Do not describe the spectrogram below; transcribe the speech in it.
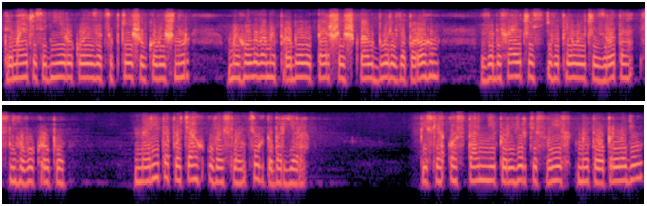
Тримаючись однією рукою за цупкий шовковий шнур, ми головами пробили перший шквал бурі за порогом, задихаючись і випльовуючи з рота снігову крупу. Наріта потяг увесь ланцюг до бар'єра. Після останньої перевірки своїх метеоприладів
